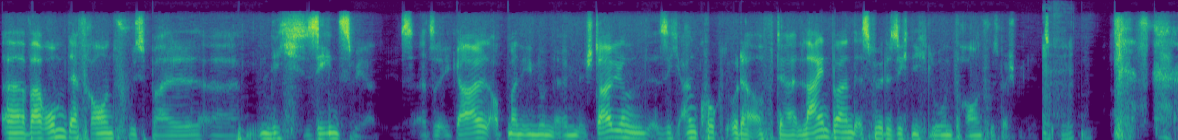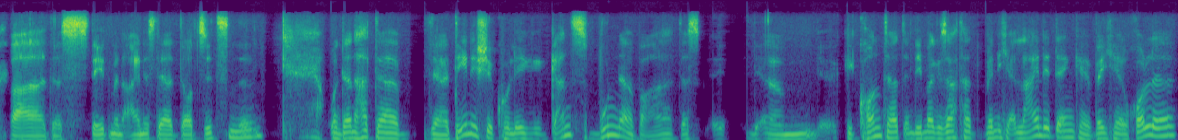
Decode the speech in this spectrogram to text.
äh, warum der Frauenfußball äh, nicht sehenswert ist. Also egal, ob man ihn nun im Stadion sich anguckt oder auf der Leinwand, es würde sich nicht lohnen, Frauenfußballspiele zu mhm. gucken. War das Statement eines der dort Sitzenden. Und dann hat der, der dänische Kollege ganz wunderbar das ähm, gekontert, indem er gesagt hat, wenn ich alleine denke, welche Rolle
